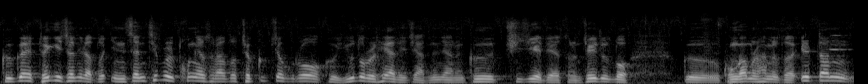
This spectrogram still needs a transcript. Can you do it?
그게 되기 전이라도 인센티브를 통해서라도 적극적으로 그 유도를 해야 되지 않느냐는 그 취지에 대해서는 저희들도 그 공감을 하면서 일단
